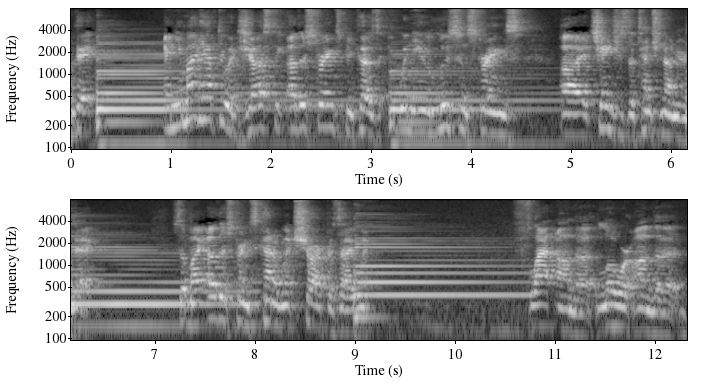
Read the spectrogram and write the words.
Okay, and you might have to adjust the other strings because when you loosen strings, uh, it changes the tension on your neck. So my other strings kind of went sharp as I went flat on the lower on the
